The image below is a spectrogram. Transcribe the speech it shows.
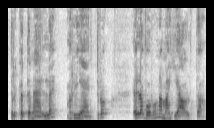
3 catenelle rientro e lavoro una maglia alta.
